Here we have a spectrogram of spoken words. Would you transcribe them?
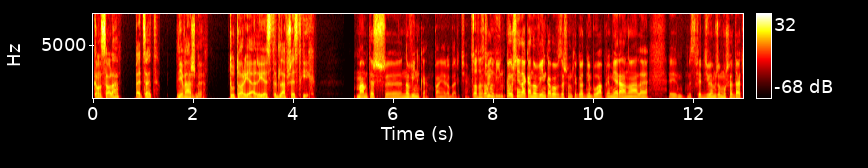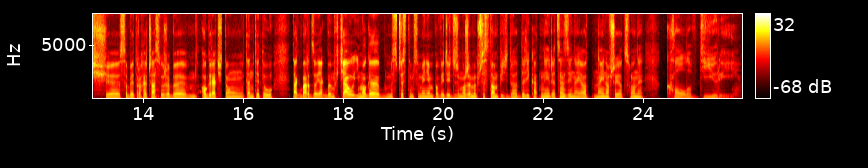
Konsola? PC? Nieważne. Tutorial jest dla wszystkich. Mam też e, nowinkę, panie Robercie. Co to za nowinka? No już nie taka nowinka, bo w zeszłym tygodniu była premiera, no ale y, stwierdziłem, że muszę dać e, sobie trochę czasu, żeby mm, ograć tą, ten tytuł tak bardzo, jakbym chciał i mogę mm, z czystym sumieniem powiedzieć, że możemy przystąpić do delikatnej recenzji naj, najnowszej odsłony Call of Duty.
